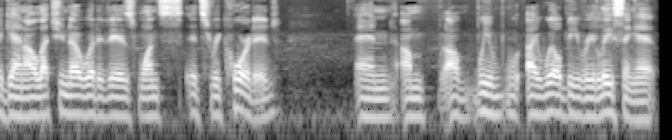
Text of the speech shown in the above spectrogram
Again, I'll let you know what it is once it's recorded, and um, I'll, we I will be releasing it,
